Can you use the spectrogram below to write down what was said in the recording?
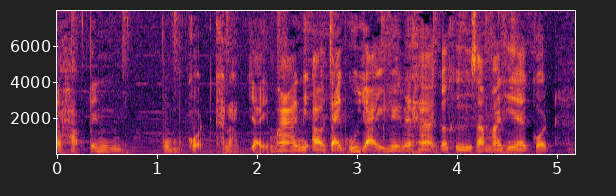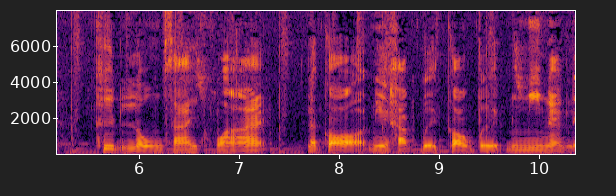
นะครับเป็นปุ่มกดขนาดใหญ่มากนี่เอาใจผู้ใหญ่เลยนะฮะก็คือสามารถที่จะกดขึ้นลงซ้ายขวา แล้วก็เนี่ยครับเปิดกล้องเปิดนู่นนี่นั่นอะไร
